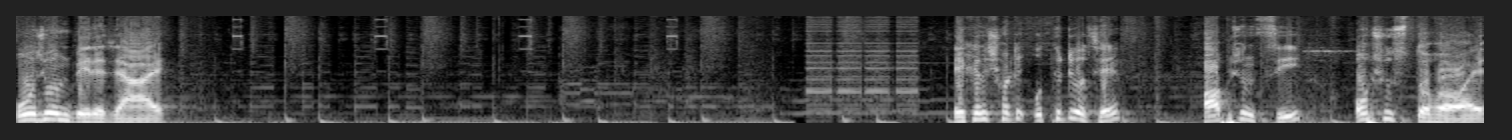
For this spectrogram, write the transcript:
ওজন বেড়ে যায়। এখানে সঠিক উত্তরটি হচ্ছে অপশন সি, অসুস্থ হয়।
